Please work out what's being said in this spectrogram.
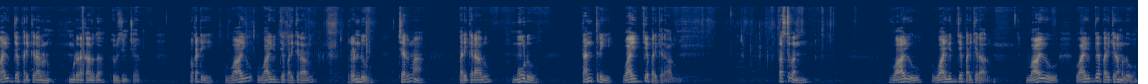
వాయుద్య పరికరాలను మూడు రకాలుగా విభజించారు. ఒకటి వాయు వాయుద్య పరికరాలు రెండు చర్మ పరికరాలు మూడు తంత్రి వాయుద్య పరికరాలు. ఫస్ట్ వన్ వాయు వాయుద్య పరికరాలు. వాయు వాయుద్య పరికరములు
